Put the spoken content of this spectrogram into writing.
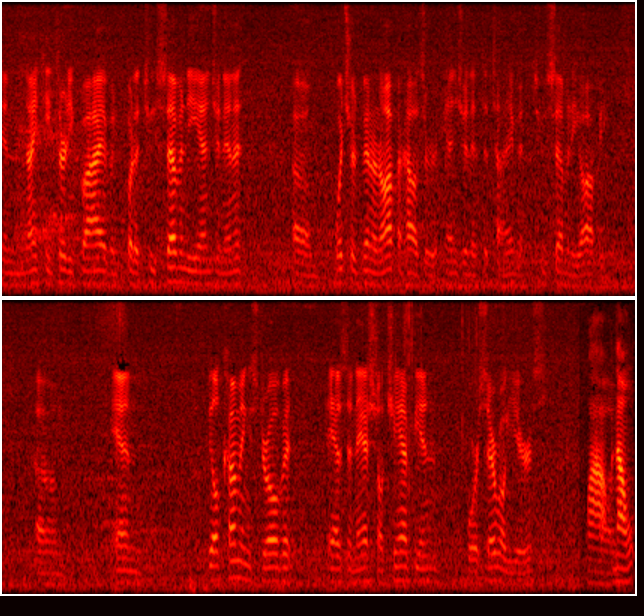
in 1935 and put a 270 engine in it, um, which had been an Offenhauser engine at the time, a 270 Offie. Um, and Bill Cummings drove it as the national champion for several years. Wow. Um, now,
